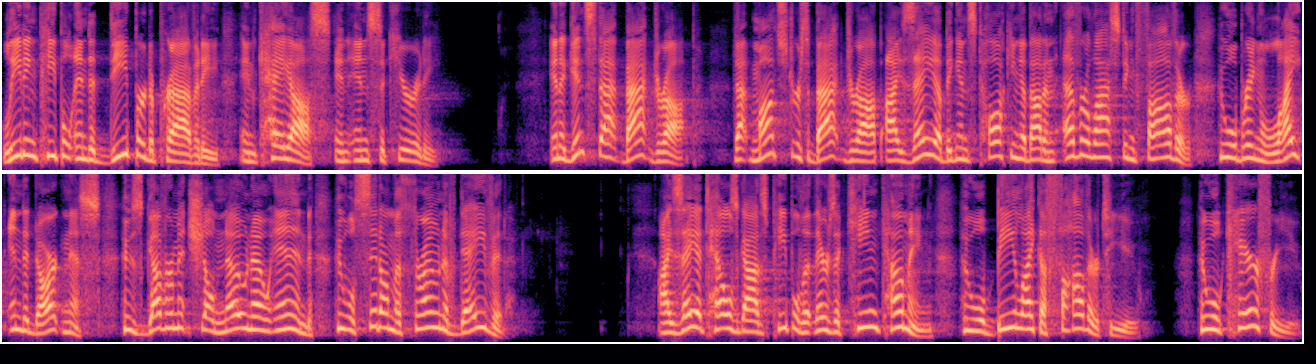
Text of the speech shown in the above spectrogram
leading people into deeper depravity and chaos and insecurity. And against that backdrop, that monstrous backdrop, Isaiah begins talking about an everlasting Father who will bring light into darkness, whose government shall know no end, who will sit on the throne of David. Isaiah tells God's people that there's a king coming who will be like a father to you, who will care for you.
